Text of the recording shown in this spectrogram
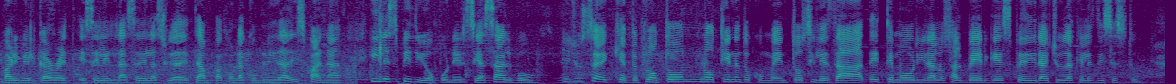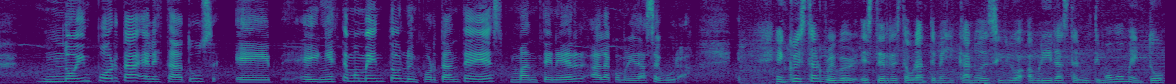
Maribel Garrett es el enlace de la ciudad de Tampa con la comunidad hispana y les pidió ponerse a salvo. Ellos sé que de pronto no tienen documentos y les da temor ir a los albergues, pedir ayuda. ¿Qué les dices tú? No importa el estatus, eh, en este momento lo importante es mantener a la comunidad segura. En Crystal River, este restaurante mexicano decidió abrir hasta el último momento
